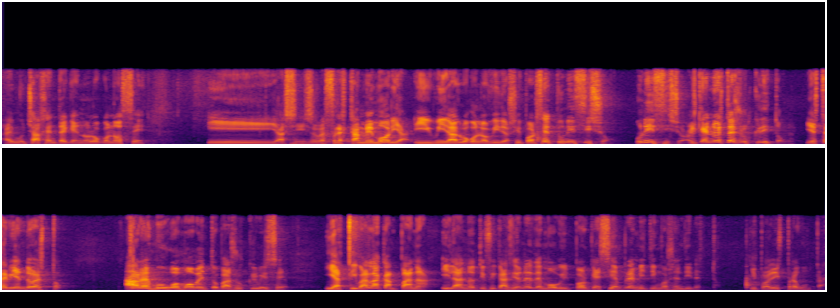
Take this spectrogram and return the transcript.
hay mucha gente que no lo conoce y así se refresca memoria y mirar luego en los vídeos. Y por cierto, un inciso, un inciso, el que no esté suscrito y esté viendo esto, ahora es muy buen momento para suscribirse y activar la campana y las notificaciones de móvil, porque siempre emitimos en directo y podéis preguntar.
